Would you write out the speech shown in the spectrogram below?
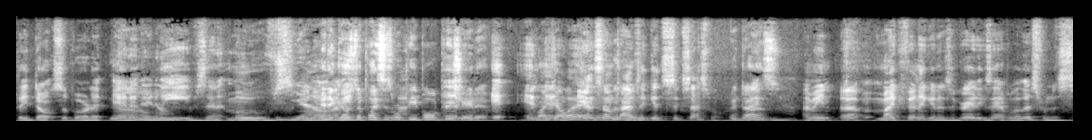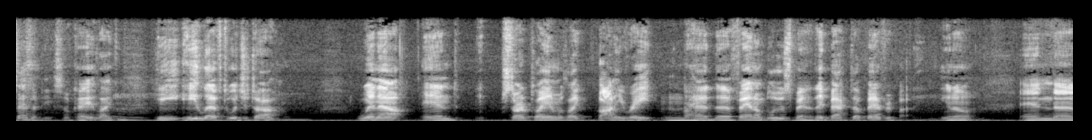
they don't support it, and No. They it leaves and it moves. you know? and it I goes mean, to places where people appreciate and, it, and- like LA. and sometimes it gets successful. It does. I mean, uh, Mike Finnegan is a great example of this from the '70s. Okay, like he he left Wichita, went out and started playing with like Bonnie Raitt and had the Phantom Blues Band. They backed up everybody, you know, and uh,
